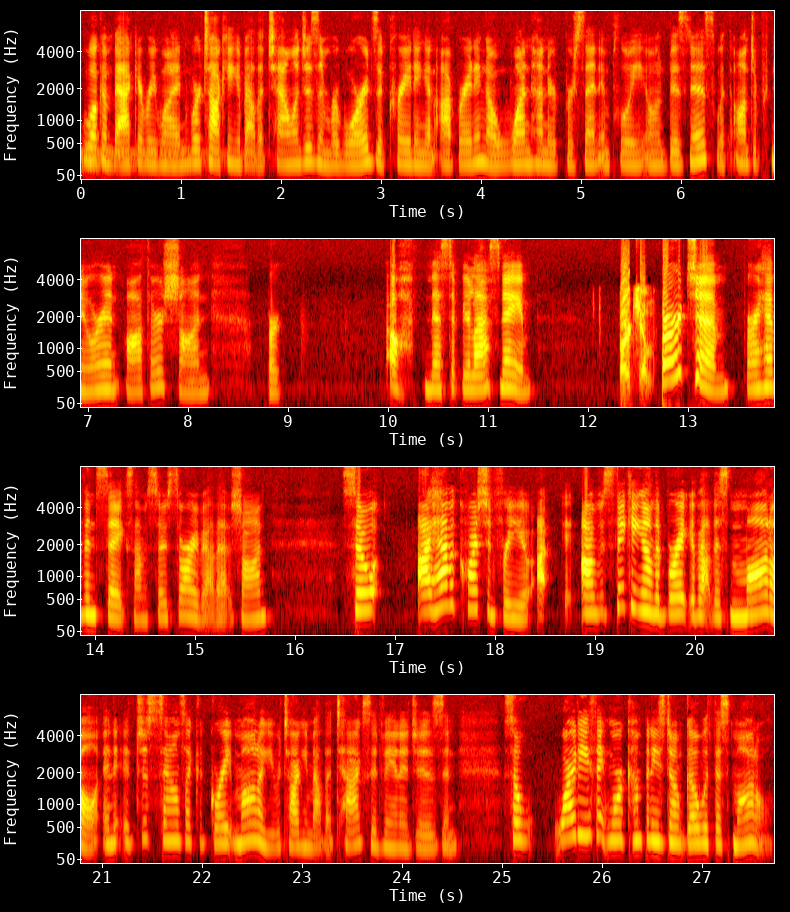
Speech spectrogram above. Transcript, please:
Welcome back, everyone. We're talking about the challenges and rewards of creating and operating a 100% employee owned business with entrepreneur and author Sean Burke. Oh, messed up your last name. Burcham. Burcham, for heaven's sakes. I'm so sorry about that, Sean. So, I have a question for you. I, I, was thinking on the break about this model, and it just sounds like a great model. You were talking about the tax advantages. And so, why do you think more companies don't go with this model?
